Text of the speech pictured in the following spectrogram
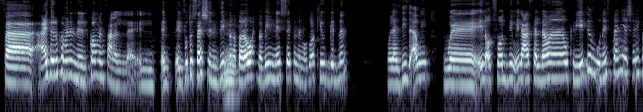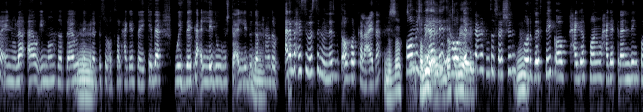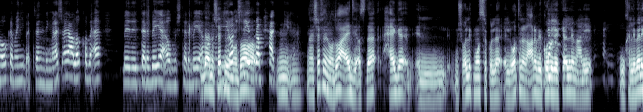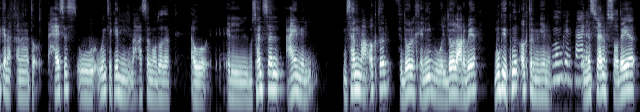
فعايزة أقول لكم كمان إن ال comments على ال- ال- ال- ال photo session دي. بتتراوح ما بين ناس شايفة إن الموضوع cute جدا ولذيذ قوي وإيه الأطفال دي وإيه العسل ده و creative وناس تانية شايفة إنه لأ وإيه المنظر ده وإزاي. تلبسوا الأطفال حاجات زي كده وإزاي تقلدوا ومش تقلدوا ده. محمد أنا بحس بس إنه الناس بتأفور كالعادة بالظبط هو مش طبيعي بيقلد هو بجد بيعمل photo session. for the sake of حاجة فن وحاجة trending فهو كمان يبقى trending ملهاش أي علاقة بقى بالتربيه أو مش تربية. لا أنا شايف إن الموضوع يضرب حد. يعني. أنا شايف إن الموضوع عادي. أصل ده حاجة ال... مش هقول لك مصر كلها الوطن العربي كله بيتكلم عليه. وخلي بالك أنا أنا حاسس و... وأنت أكيد حاسة الموضوع ده. أو المسلسل عامل مسمع أكتر في دول الخليج والدول العربية ممكن يكون أكتر من هنا. ممكن فعلا. الناس فعلا في السعودية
